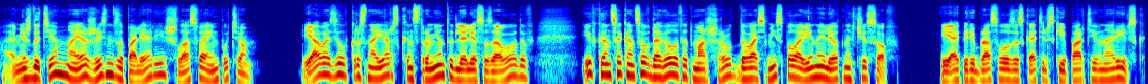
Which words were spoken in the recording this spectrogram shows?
а между тем моя жизнь в Заполярье шла своим путем. Я возил в Красноярск инструменты для лесозаводов и в конце концов довел этот маршрут до восьми с половиной летных часов. Я перебрасывал изыскательские партии в Норильск,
